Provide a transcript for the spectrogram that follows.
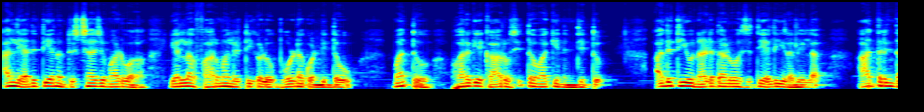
ಅಲ್ಲಿ ಅದಿತಿಯನ್ನು ಡಿಸ್ಚಾರ್ಜ್ ಮಾಡುವ ಎಲ್ಲ ಫಾರ್ಮಾಲಿಟಿಗಳು ಪೂರ್ಣಗೊಂಡಿದ್ದವು ಮತ್ತು ಹೊರಗೆ ಕಾರು ಸಿದ್ಧವಾಗಿ ನಿಂತಿತ್ತು. ಅದಿತಿಯು ನಡೆದಾಡುವ ಸ್ಥಿತಿಯಲ್ಲಿ ಇರಲಿಲ್ಲ. ಆದ್ದರಿಂದ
